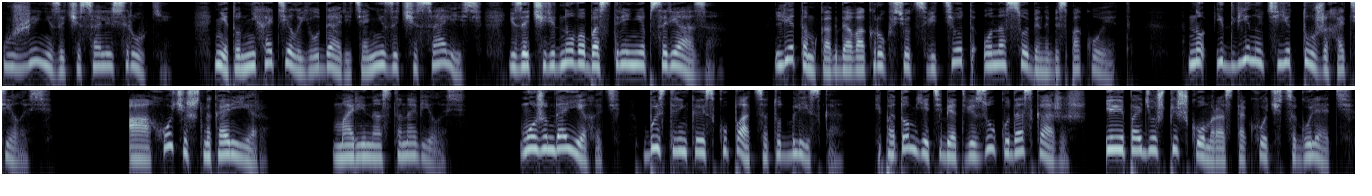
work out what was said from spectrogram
У Жени зачесались руки. Нет, он не хотел ее ударить, они зачесались из очередного обострения псориаза. Летом, когда вокруг все цветет, он особенно беспокоит. Но и двинуть ее тоже хотелось. «А хочешь на карьер?» Марина остановилась. «Можем доехать быстренько искупаться тут близко. И потом я тебя отвезу, куда скажешь. Или пойдешь пешком, раз так хочется гулять».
